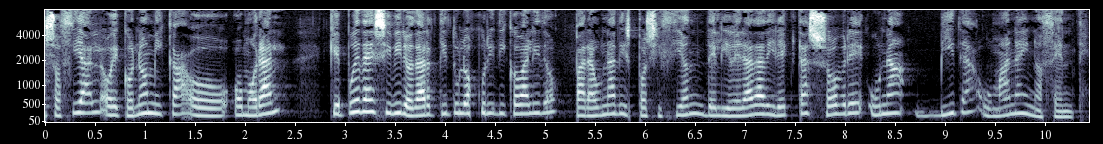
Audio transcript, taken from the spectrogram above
social o económica o moral que pueda exhibir o dar título jurídico válido para una disposición deliberada directa sobre una vida humana inocente.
